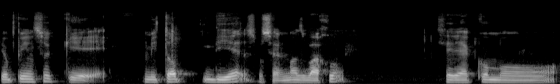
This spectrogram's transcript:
yo pienso que mi top 10, o sea, el más bajo, sería como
